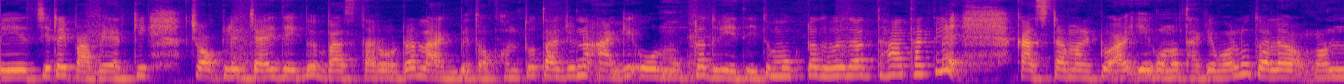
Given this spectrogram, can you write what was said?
লেস যেটাই পাবে আর কি। চকলেট যাই দেখবে, বাস তার ওটা লাগবে তখন। তো তার জন্য আগে ওর মুখটা ধুয়ে দিই। তো মুখটা ধুয়ে দেওয়া থাকলে কাজটা আমার একটু এগোনো থাকে বলো? তাহলে অন্য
